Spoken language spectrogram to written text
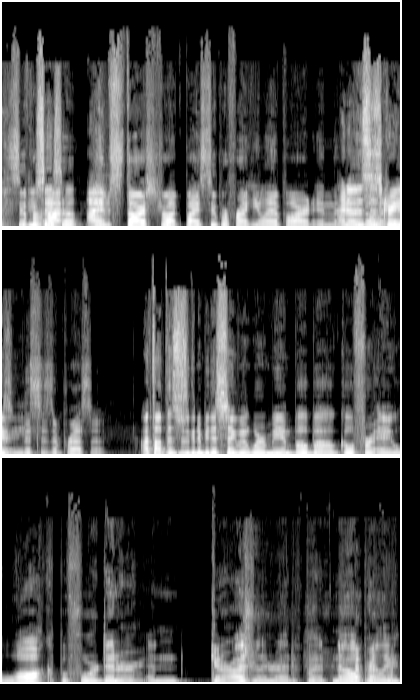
Super, you say I, so. I am starstruck by Super Frankie Lampard. In the, I know, in the this is crazy. here. This is impressive. I thought this was going to be the segment where me and Bobo go for a walk before dinner and get our eyes really red. But no, apparently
